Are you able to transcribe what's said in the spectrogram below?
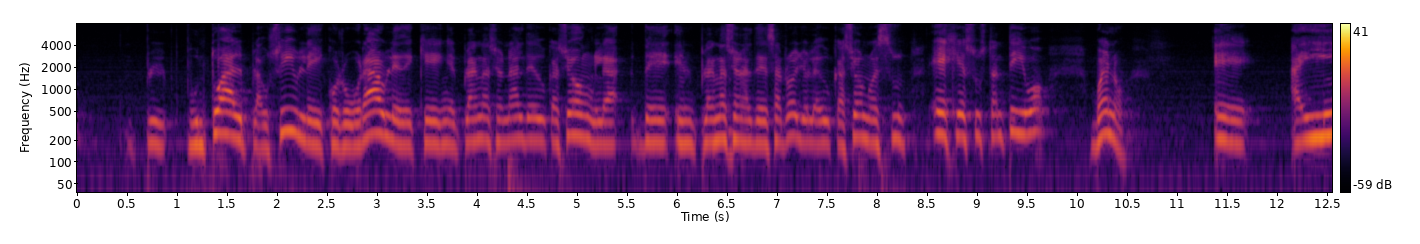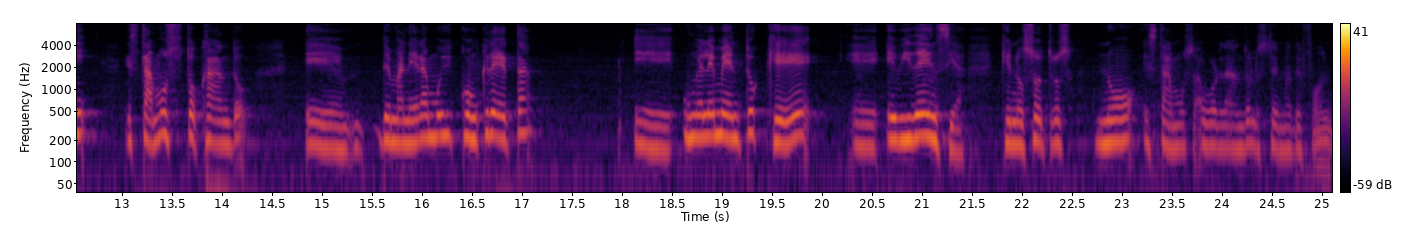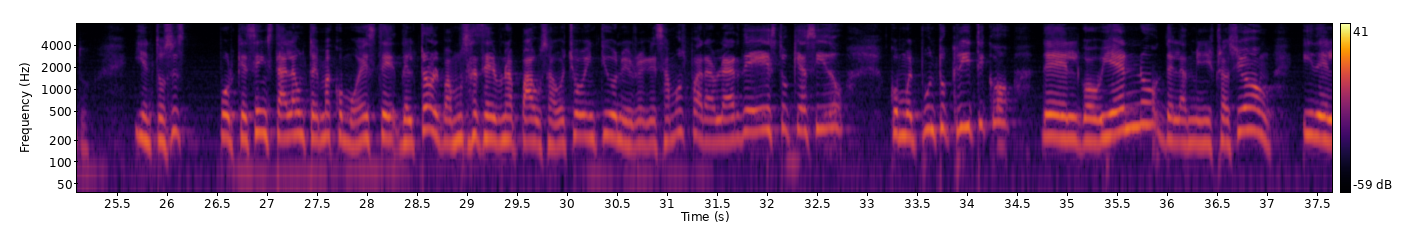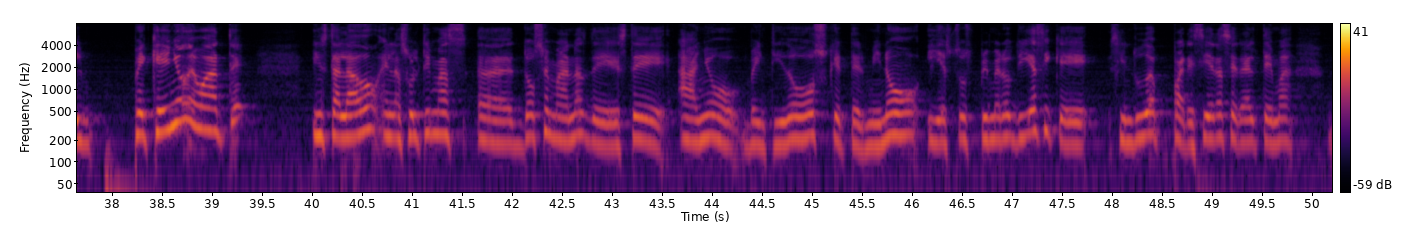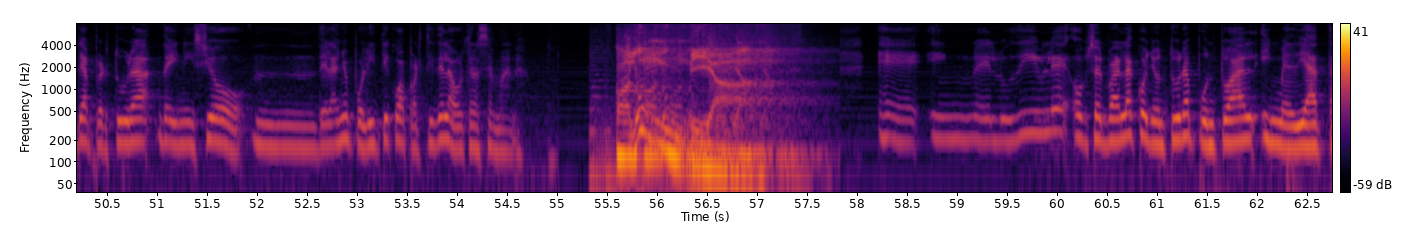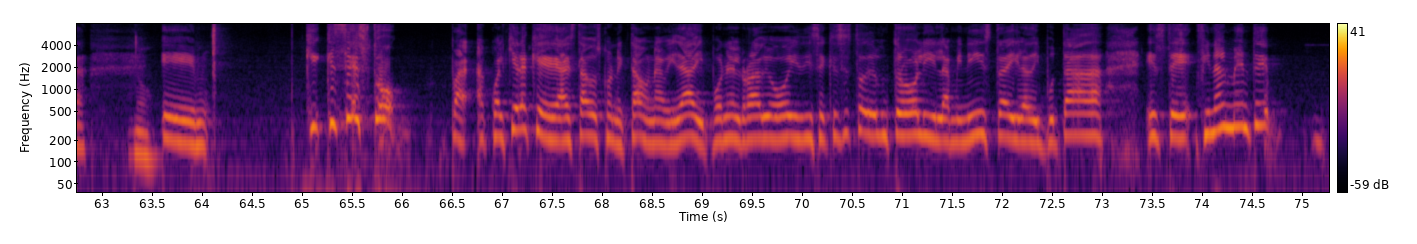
puntual, plausible y corroborable de que en el Plan Nacional de Educación, la, de, el Plan Nacional de Desarrollo, la educación no es un eje sustantivo, bueno, eh, ahí estamos tocando eh, de manera muy concreta un elemento que evidencia que nosotros no estamos abordando los temas de fondo. Y entonces ¿por qué se instala un tema como este del troll? Vamos a hacer una pausa, 8.21, y regresamos para hablar de esto que ha sido como el punto crítico del gobierno, de la administración y del pequeño debate instalado en las últimas eh, dos semanas de este año 22 que terminó y estos primeros días y que sin duda pareciera será el tema de apertura de inicio mm, del año político a partir de la otra semana. Colombia. Eh, ineludible observar la coyuntura puntual inmediata. Eh, ¿qué, es esto? a cualquiera que ha estado desconectado en Navidad y pone el radio hoy y dice, ¿qué es esto de un troll y la ministra y la diputada? Este, finalmente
